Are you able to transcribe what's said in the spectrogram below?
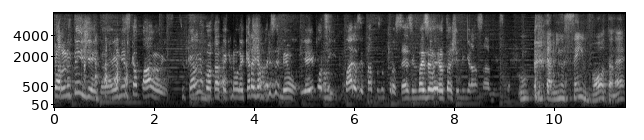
cara, não tem jeito, é inescapável isso. Se o cara não botar tecnologia, o cara já percebeu. E aí pode ser várias etapas do processo, mas eu, eu tô achando engraçado isso. Um, um caminho sem volta, né?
